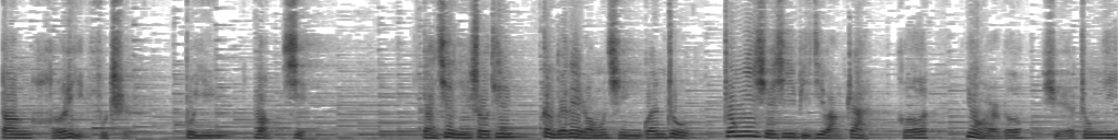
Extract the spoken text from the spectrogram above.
当合理扶持，不应妄泻。感谢您收听，更多内容请关注中医学习笔记网站和用耳朵学中医。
